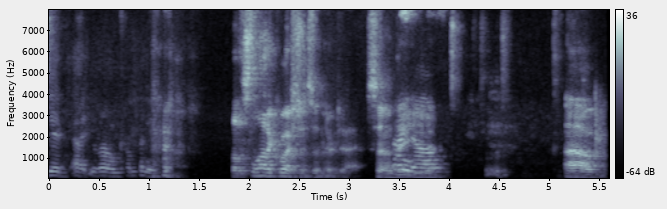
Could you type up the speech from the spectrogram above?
did at your own company? well, there's a lot of questions in there, Jag. So I know. Uh,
